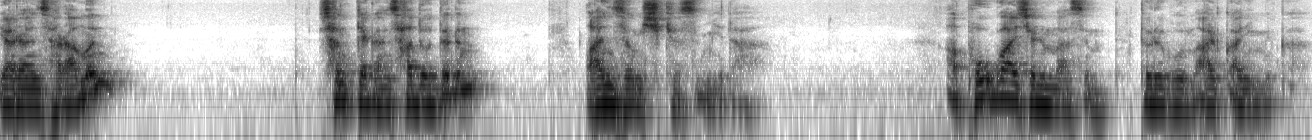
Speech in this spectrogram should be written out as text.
열한 사람은 선택한 사도들은 완성시켰습니다. 아, 보고하시는 말씀 들어보면 알 거 아닙니까?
